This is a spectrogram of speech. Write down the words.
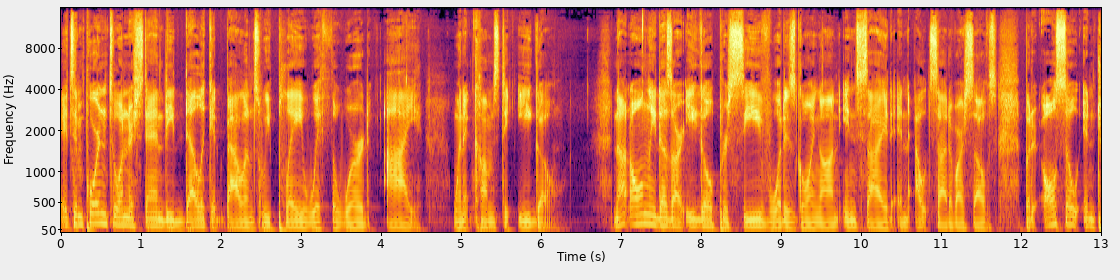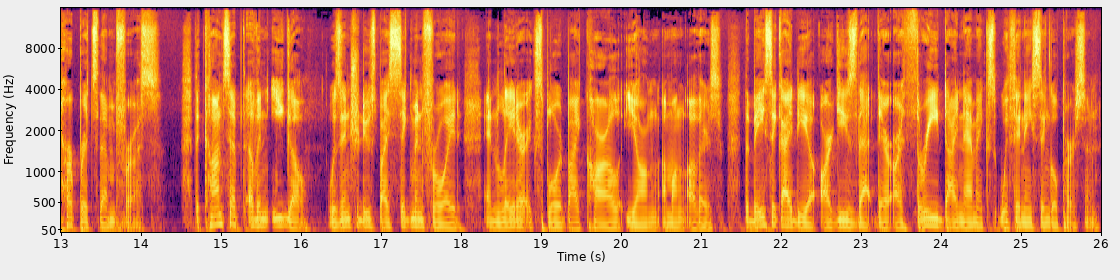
It's important to understand the delicate balance we play with the word I when it comes to ego. Not only does our ego perceive what is going on inside and outside of ourselves, but it also interprets them for us. The concept of an ego was introduced by Sigmund Freud and later explored by Carl Jung, among others. The basic idea argues that there are three dynamics within a single person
